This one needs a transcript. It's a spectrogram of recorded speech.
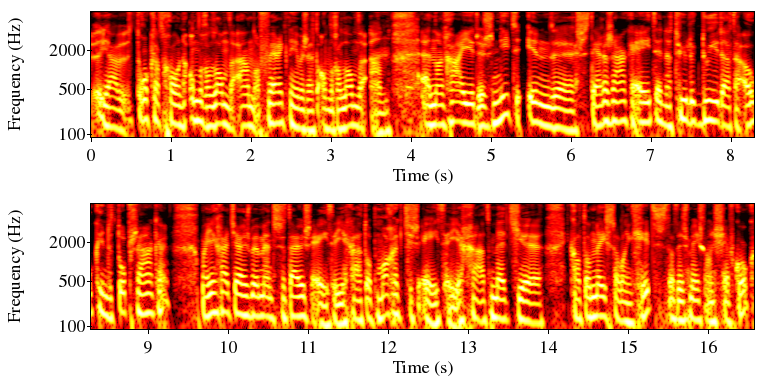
ja, trok dat gewoon andere landen aan, of werknemers uit andere landen aan. En dan ga je dus niet in de sterrenzaken eten. Natuurlijk doe je dat daar ook in de topzaken. Maar je gaat juist bij mensen thuis eten. Je gaat op marktjes eten. Je gaat met je. Ik had dan meestal een gids, dat is meestal een chef-kok.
